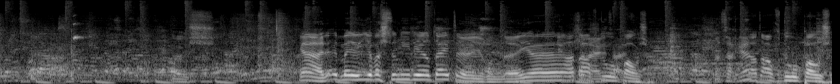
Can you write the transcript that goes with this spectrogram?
Dus. Ja, maar je was er niet de hele tijd, eh, Jeroen. Eh, Je had af en toe een pauze. Wat zeg Je je? had af en toe een pauze.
